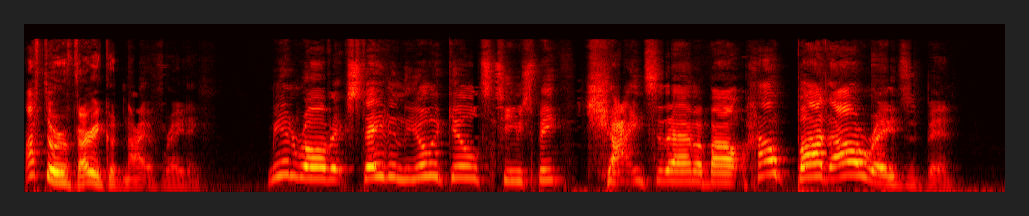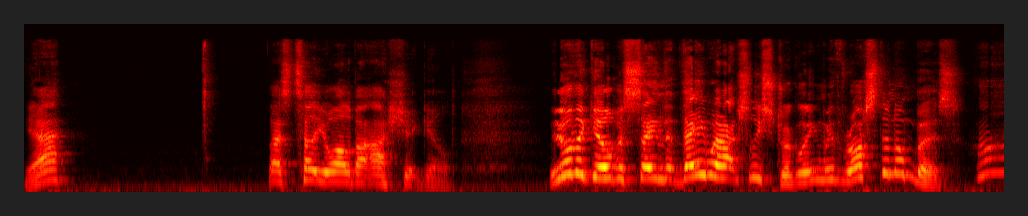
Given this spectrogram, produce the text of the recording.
After a very good night of raiding, me and Rovik stayed in the other guild's team speak, chatting to them about how bad our raids have been. Yeah? Let's tell you all about our shit guild. The other guild was saying that they were actually struggling with roster numbers. Ah,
